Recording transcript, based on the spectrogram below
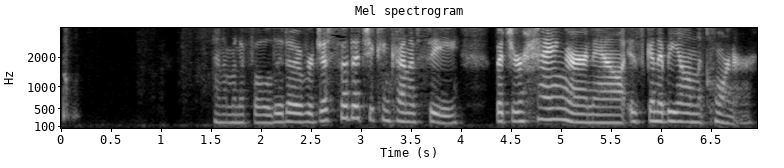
And I'm going to fold it over just so that you can kind of see. But your hanger now is going to be on the corner.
